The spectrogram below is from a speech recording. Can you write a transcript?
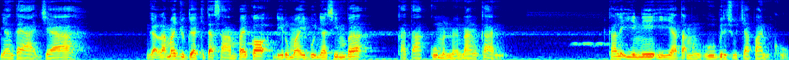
Nyantai aja. Gak lama juga kita sampai kok di rumah ibunya Simba Kataku menenangkan. Kali ini ia tak menggubris ucapanku.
